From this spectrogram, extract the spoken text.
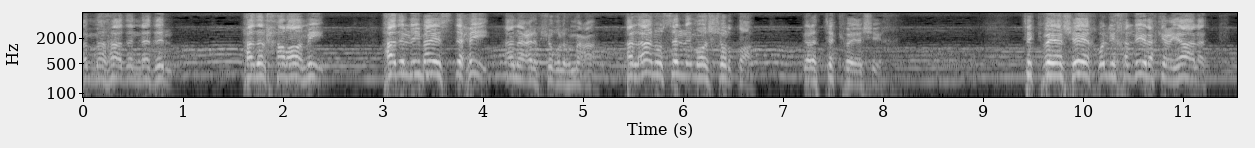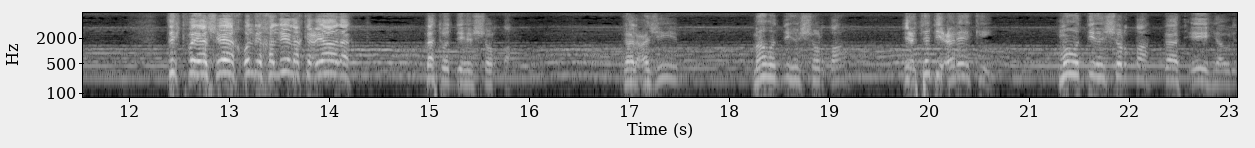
أما هذا النذل هذا الحرامي هذا اللي ما يستحي. أنا أعرف شغله معه. الآن أسلمه الشرطة. قالت تكفى يا شيخ. تكفى يا شيخ واللي يخلي لك عيالك. تكفى يا شيخ واللي يخلي لك عيالك. لا توديه الشرطة. قال عجيب ما وديه الشرطة؟ يعتدي عليك. ما وديه الشرطة؟ قالت إيه يا ولدي؟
